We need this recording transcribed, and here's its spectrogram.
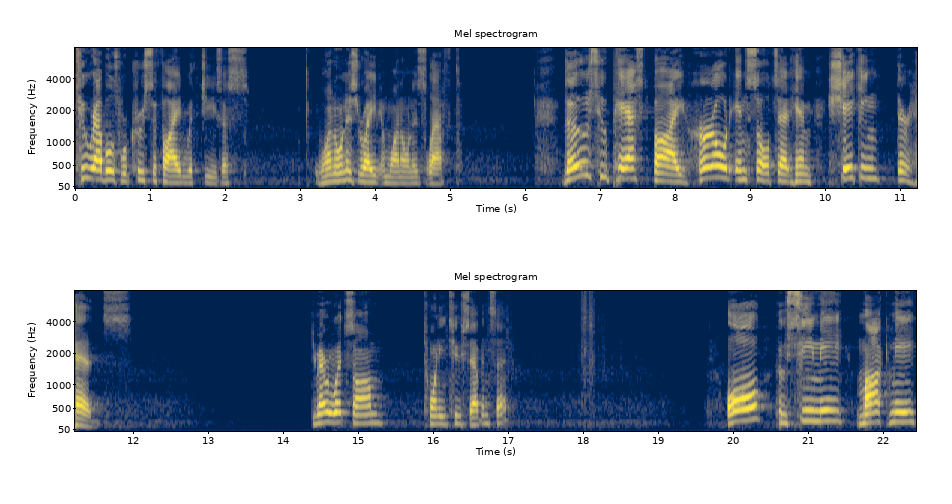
Two rebels were crucified with Jesus, one on his right and one on his left. Those who passed by hurled insults at him, shaking their heads. Do you remember what Psalm 22 7 said? All who see me mock me,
